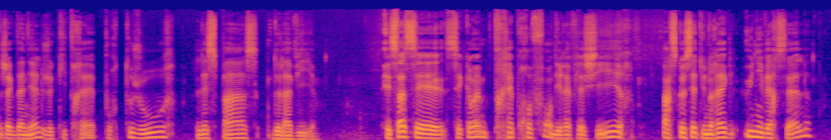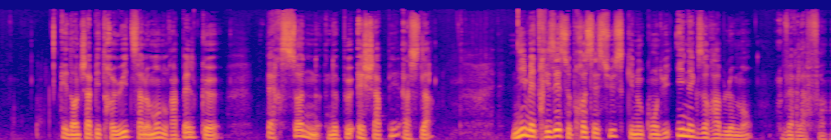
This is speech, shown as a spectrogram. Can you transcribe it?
Jacques Daniel, je quitterai pour toujours l'espace de la vie. Et ça, c'est quand même très profond d'y réfléchir, parce que c'est une règle universelle. Et dans le chapitre 8, Salomon nous rappelle que personne ne peut échapper à cela ni maîtriser ce processus qui nous conduit inexorablement vers la fin.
